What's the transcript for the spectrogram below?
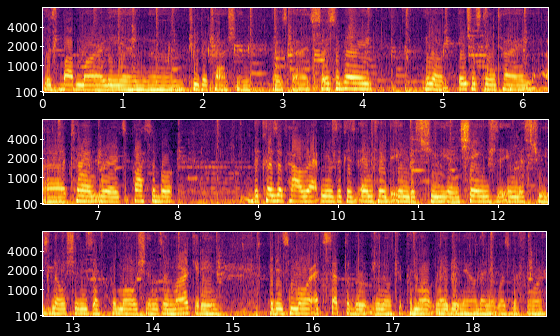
with Bob Marley and um, Peter Tosh and those guys. So it's a very, you know, interesting time, uh, time where it's possible because of how rap music has entered the industry and changed the industry's notions of promotions and marketing, it is more acceptable, you know, to promote reggae now than it was before.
